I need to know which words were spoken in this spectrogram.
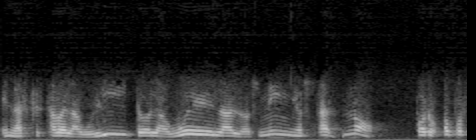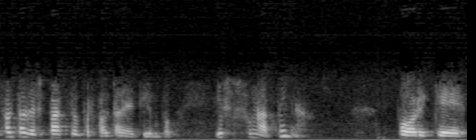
en las que estaba el abuelito, la abuela, los niños, tal. No, por, o por falta de espacio o por falta de tiempo. Y eso es una pena, porque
